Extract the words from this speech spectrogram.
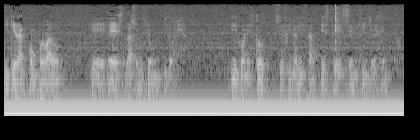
y queda comprobado que es la solución idónea. Y con esto se finaliza este sencillo ejemplo.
